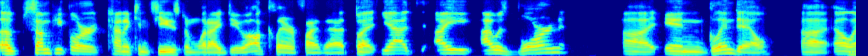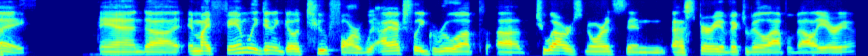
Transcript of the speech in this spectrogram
Uh, some people are kind of confused on what I do. I'll clarify that. But yeah, I I was born uh, in Glendale, uh, L.A., and uh, and my family didn't go too far. I actually grew up uh, two hours north in Hesperia, Victorville, Apple Valley area.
